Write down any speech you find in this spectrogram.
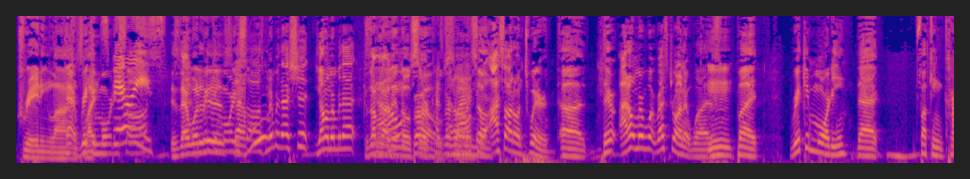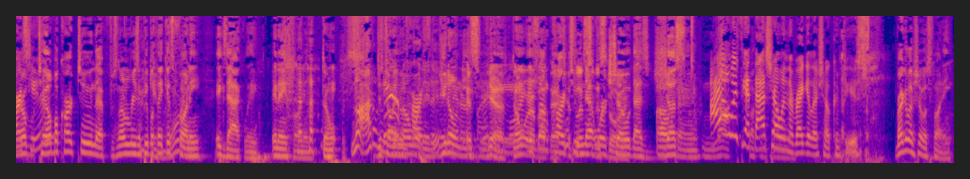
creating lines? That Rick like- and Morty Berries. sauce. Is that what it Rick is? and Morty That- sauce. Remember that shit? Y'all remember that? Because I'm not in those Bro, circles. 'Cause we're black. So I saw it on Twitter. Uh, there, I don't remember what restaurant it was, Mm-hmm. but Rick and Morty, that fucking terrible, Cartoon? terrible cartoon that for some reason people think is funny. Exactly, it ain't funny. Don't. No, I don't Just even don't know what it is. You don't. It's, yeah, don't worry it's some about that. Just Cartoon listen Network show that's just. Okay. I always get that show funny. and the regular show confused. regular show is funny.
